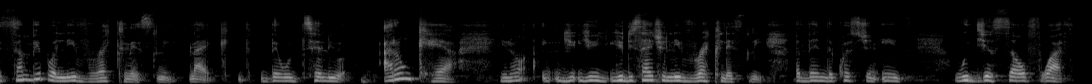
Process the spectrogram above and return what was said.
some people live recklessly. Like they would tell you i don't care. You know you, you you decide to live recklessly. But then the question is with your self-worth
